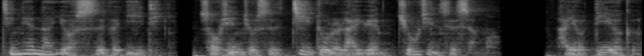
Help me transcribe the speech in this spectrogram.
今天呢，有四个议题。首先就是嫉妒的来源究竟是什么？还有第二个，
